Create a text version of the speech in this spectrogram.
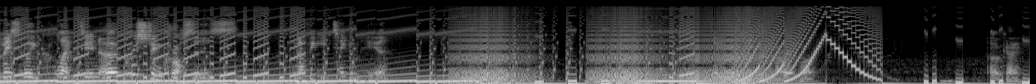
you're basically collecting uh, Christian crosses. And I think you take them here. Okay.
